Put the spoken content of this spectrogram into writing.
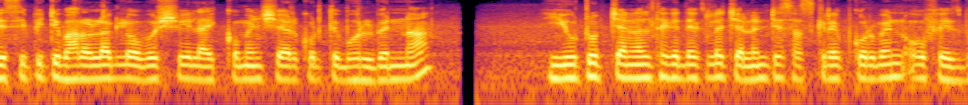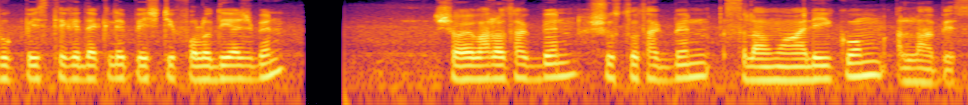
রেসিপিটি ভালো লাগলে অবশ্যই লাইক কমেন্ট শেয়ার করতে ভুলবেন না। ইউটিউব চ্যানেল থেকে দেখলে চ্যানেলটি সাবস্ক্রাইব করবেন ও ফেসবুক পেজ থেকে দেখলে পেজটি ফলো দিয়ে আসবেন। সবাই ভালো থাকবেন, সুস্থ থাকবেন। আসসালামু আলাইকুম, আল্লাহ হাফেজ।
